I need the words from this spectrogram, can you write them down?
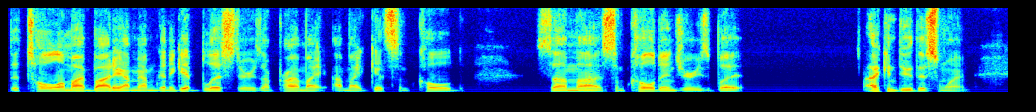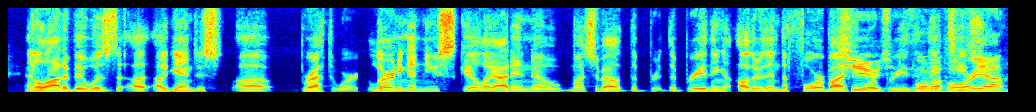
the toll on my body, I mean, I'm going to get blisters. I probably might, I might get some cold, some, uh, some cold injuries, but I can do this one. And a lot of it was, uh, again, just, uh, breath work, learning a new skill. Like I didn't know much about the, the breathing other than the four by four breathing. Four by four. Yeah,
